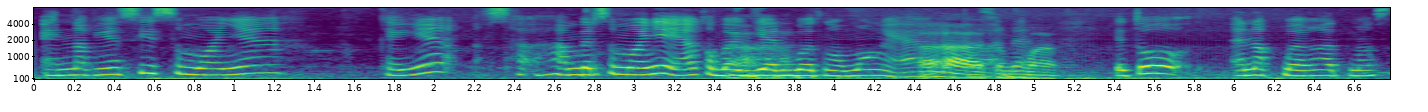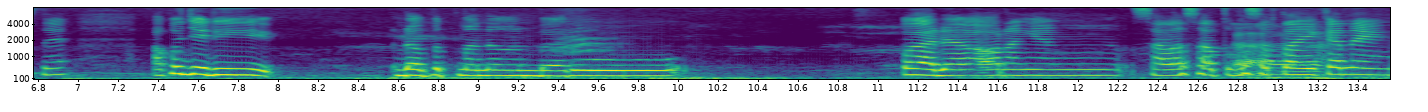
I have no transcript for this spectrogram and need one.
enaknya sih semuanya kayaknya hampir semuanya ya kebagian buat ngomong ya Ah, gitu. Ada- semua. itu enak banget maksudnya aku jadi dapat pandangan baru wah ada orang yang salah satu pesertanya kan yang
